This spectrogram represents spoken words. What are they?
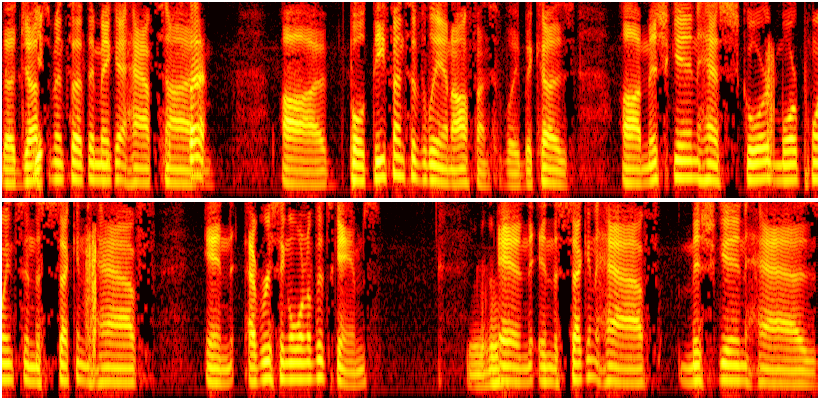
The adjustments that they make at halftime, uh, both defensively and offensively, because uh, Michigan has scored more points in the second half in every single one of its games. Mm-hmm. And in the second half, Michigan has,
